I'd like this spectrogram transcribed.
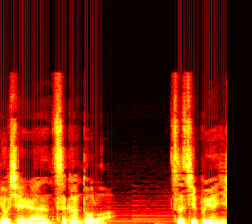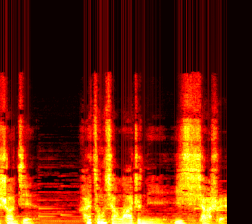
有些人自甘堕落，自己不愿意上进，还总想拉着你一起下水。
